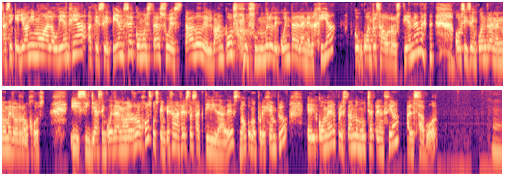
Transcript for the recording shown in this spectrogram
Así que yo animo a la audiencia a que se piense cómo está su estado del banco, su número de cuenta de la energía cuántos ahorros tienen o si se encuentran en números rojos. Y si ya se encuentran en números rojos, pues que empiezan a hacer estas actividades, ¿no? Como por ejemplo el comer prestando mucha atención al sabor. Mm,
